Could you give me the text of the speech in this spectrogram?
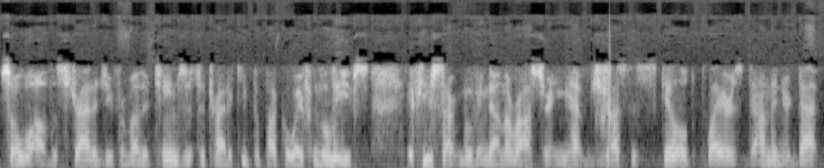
So while the strategy from other teams is to try to keep the puck away from the Leafs, if you start moving down the roster and you have just as skilled players down in your depth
